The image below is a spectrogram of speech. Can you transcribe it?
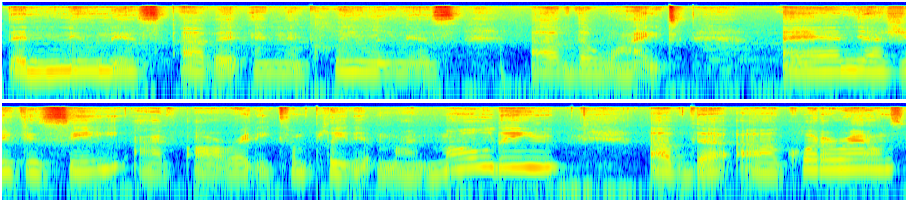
the newness of it and the cleanliness of the white. And as you can see, I've already completed my molding of the uh, quarter rounds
